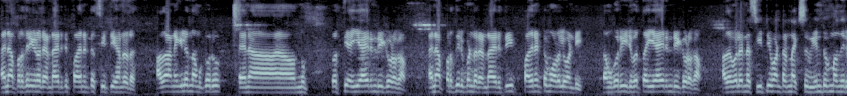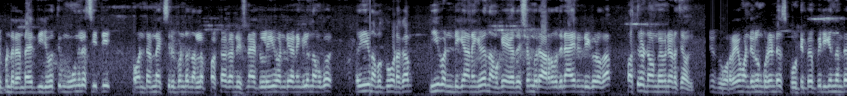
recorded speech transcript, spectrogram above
അതിനപ്പുറത്തിരിക്കുന്നത് രണ്ടായിരത്തി പതിനെട്ട് സി ടി ഹൺഡ്രഡ് അതാണെങ്കിലും നമുക്കൊരു എന്നാ മുപ്പത്തി അയ്യായിരം രൂപയ്ക്ക് കൊടുക്കാം. അതിനപ്പുറത്ത് ഇരിപ്പുണ്ട് രണ്ടായിരത്തി പതിനെട്ട് മോഡൽ വണ്ടി. നമുക്കൊരു ഇരുപത്തി അയ്യായിരം രൂപയ്ക്ക് കൊടുക്കാം. അതേപോലെ തന്നെ C T one ten X വീണ്ടും വന്നിരിപ്പുണ്ട് രണ്ടായിരത്തി ഇരുപത്തി മൂന്നിലെ C T one ten X ഇരിപ്പുണ്ട്. നല്ല പക്ക കണ്ടീഷനായിട്ടുള്ള ഈ വണ്ടിയാണെങ്കിലും നമുക്ക് ഈ നമുക്ക് കൊടുക്കാം. ഈ വണ്ടിക്കാണെങ്കിൽ നമുക്ക് ഏകദേശം ഒരു അറുപതിനായിരം രൂപ കൊടുക്കാം. പത്ത് രൂപ ഡൗൺ പേയ്മെന്റ് അടച്ചാൽ മതി. കുറേ വണ്ടികളും കൂടെ ഉണ്ട്. സ്കൂട്ടി പേപ്പ് ഇരിക്കുന്നുണ്ട്.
